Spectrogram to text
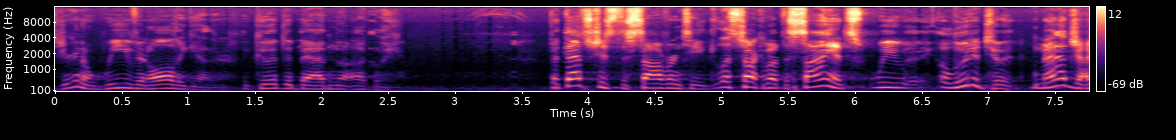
because you're going to weave it all together the good, the bad, and the ugly. But that's just the sovereignty. Let's talk about the science. We alluded to it. Magi,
